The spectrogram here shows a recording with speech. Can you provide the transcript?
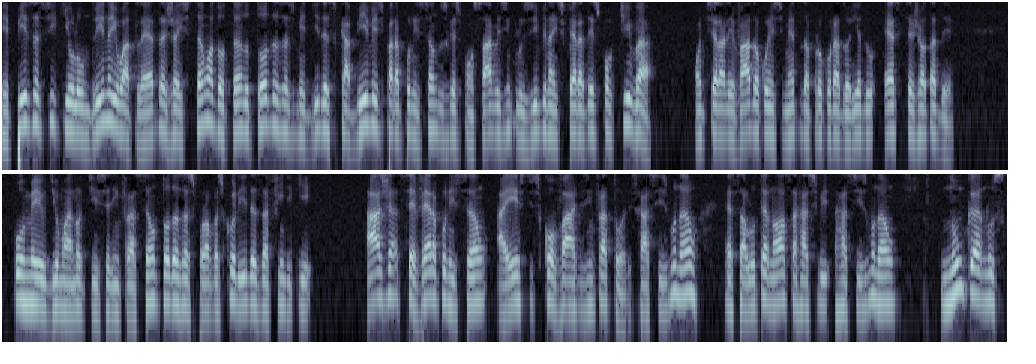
Repisa-se que o Londrina e o atleta já estão adotando todas as medidas cabíveis para a punição dos responsáveis, inclusive na esfera desportiva, onde será levado ao conhecimento da Procuradoria do STJD. Por meio de uma notícia de infração, todas as provas colhidas a fim de que haja severa punição a estes covardes infratores. Racismo não, essa luta é nossa, racismo não, nunca nos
